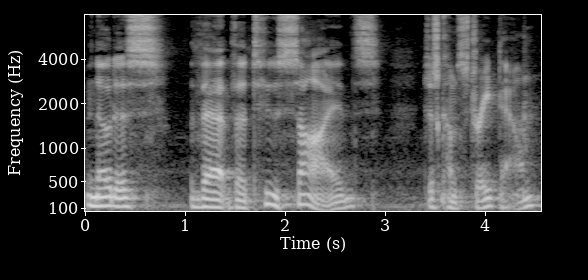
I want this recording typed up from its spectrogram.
notice that the two sides just come straight down.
